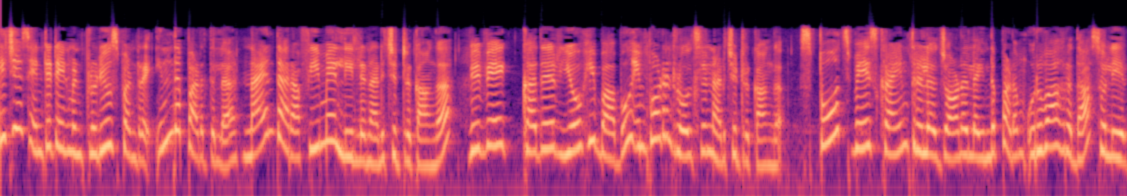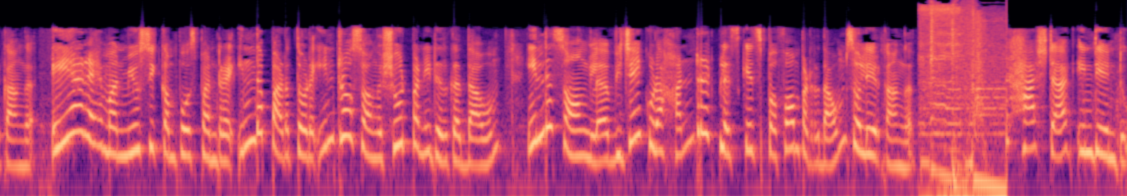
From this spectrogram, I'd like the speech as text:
ஏஜிஎஸ் என்டர்டைன்மெண்ட் ப்ரொடியூஸ் பண்ற இந்த படத்துல நயன்தாரா ஃபீமேல் லீட்ல நடிச்சிட்டு இருக்காங்க. விவேக் கதிர் யோகி பாபு இம்பார்ட்டன்ட் ரோல்ஸ்ல நடிச்சிட்டு இருக்காங்க. ஸ்போர்ட்ஸ் பேஸ் கிரைம் த்ரில்லர் ஜானர்ல இந்த படம் உருவாகிறதா சொல்லியிருக்காங்க. ஏஆர் ரஹ்மான் மியூசிக் கம்போஸ் பண்ற இந்த படத்தோட இன்ட்ரோ சாங் ஷூட் பண்ணிட்டு இருக்கிறதாவும் இந்த சாங்ல விஜய் கூட ஹண்ட்ரட் பிளஸ் கிட்ஸ் பெர்ஃபார்ம் பண்றதாவும் சொல்லியிருக்காங்க. ஹேஷ்டாக் இந்தியன் டூ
